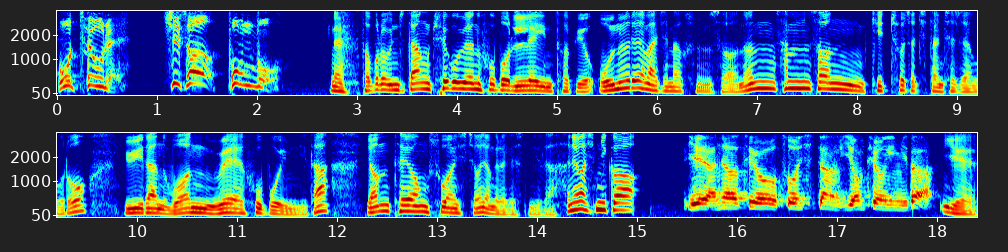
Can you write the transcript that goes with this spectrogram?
오태우래 시사 본부 네, 더불어민주당 최고위원 후보 릴레이 인터뷰 오늘의 마지막 순서는 삼선 기초자치단체장으로 유일한 원외 후보입니다. 염태영 수원시장을 연결하겠습니다. 안녕하십니까? 예, 안녕하세요. 수원시장 염태영입니다. 예.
